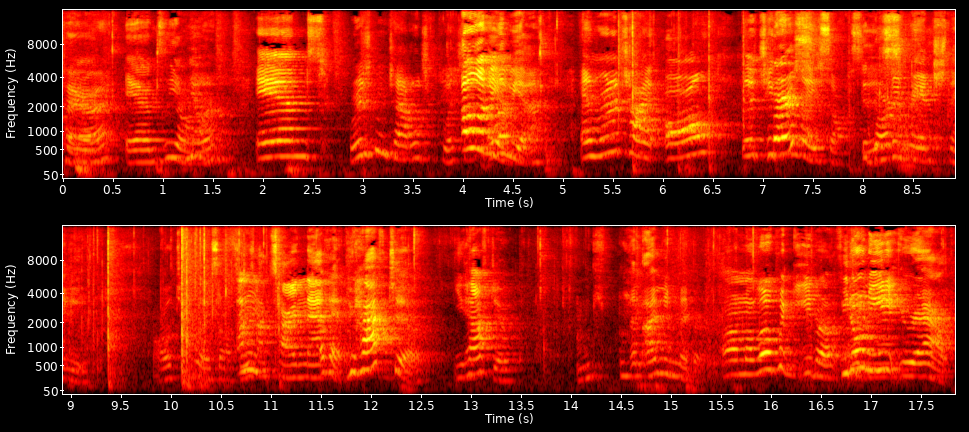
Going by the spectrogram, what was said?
Clara and Leona. Yeah. And we're just gonna try challenge with Olivia. Olivia. And we're gonna try all the Chick-fil-A sauces. The garden ranch thingy. all the Chick-fil-A sauces. I'm not trying that. Okay, you have to. You have to. And I'm eating my burger. I'm a little picky eater. If you don't eat it, you're out.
